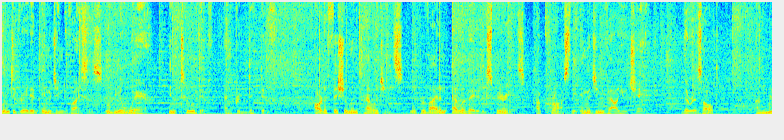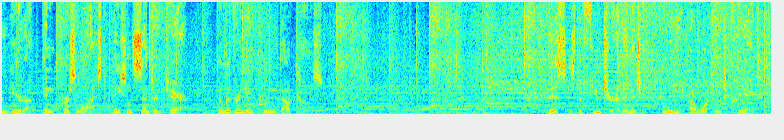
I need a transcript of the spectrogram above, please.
Integrated imaging devices will be aware, intuitive, and predictive. Artificial intelligence will provide an elevated experience across the imaging value chain. The result? A new era in personalized, patient-centered care, delivering improved outcomes. This is the future of imaging we are working to create.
